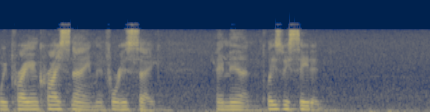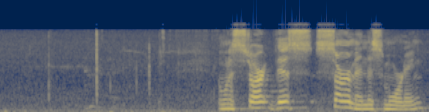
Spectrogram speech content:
we pray in Christ's name and for his sake. Amen. Please be seated. I want to start this sermon this morning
